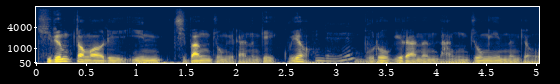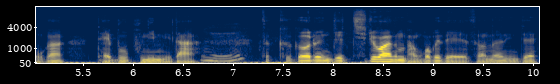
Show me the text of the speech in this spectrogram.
기름 덩어리인 지방종이라는 게 있고요. 네. 무록이라는 낭종이 있는 경우가 대부분입니다. 네. 그래서 그거를 이제 치료하는 방법에 대해서는 이제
